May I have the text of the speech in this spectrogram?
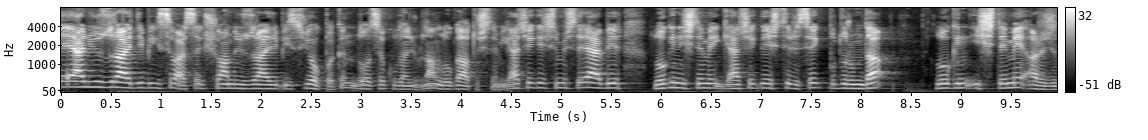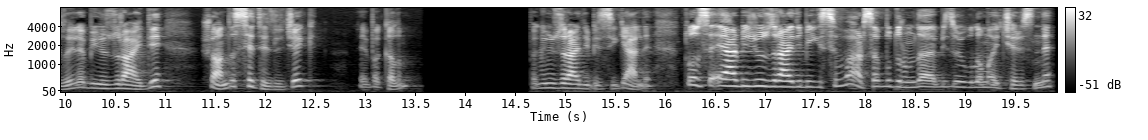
Ve eğer user ID bilgisi varsa şu anda user ID bilgisi yok bakın. Dolayısıyla kullanıcı buradan logout işlemi gerçekleştirmiştir. Eğer bir login işlemi gerçekleştirirsek bu durumda login işlemi aracılığıyla bir user ID şu anda set edilecek. Ve bakalım. Bakın user ID bilgisi geldi. Dolayısıyla eğer bir user ID bilgisi varsa bu durumda biz uygulama içerisinde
